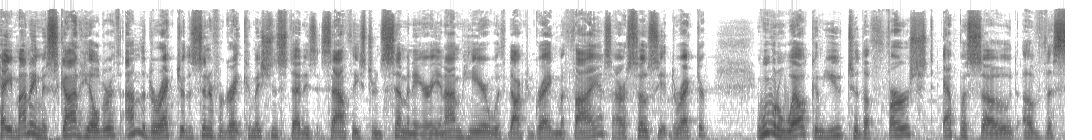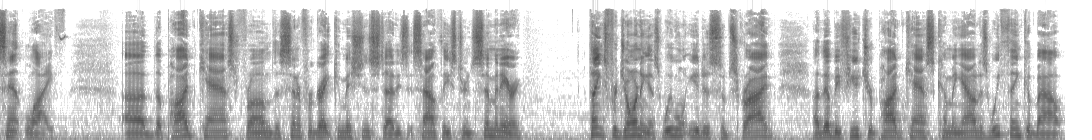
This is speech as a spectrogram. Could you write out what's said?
Hey, my name is Scott Hildreth. I'm the director of the Center for Great Commission Studies at Southeastern Seminary, and I'm here with Dr. Greg Mathias, our associate director. And we want to welcome you to the first episode of The Sent Life, uh, the podcast from the Center for Great Commission Studies at Southeastern Seminary. Thanks for joining us. We want you to subscribe. Uh, there'll be future podcasts coming out as we think about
